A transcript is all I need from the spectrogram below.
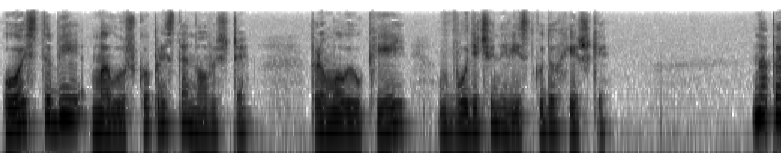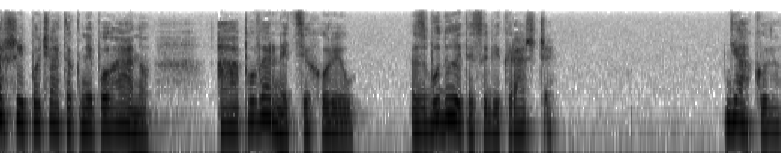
Ось тобі, малушко, пристановище, промовив Кий, вводячи невістку до хишки. На перший початок непогано, а повернеться хорив. Збудуєте собі краще. Дякую.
